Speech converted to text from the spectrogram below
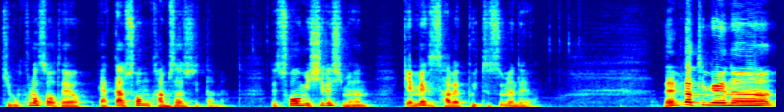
기본 쿨러 써도 돼요. 약간 소음 감수할 수 있다면. 근데 소음이 싫으시면 겜맥스 400V2 쓰면 돼요. 램 같은 경우에는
